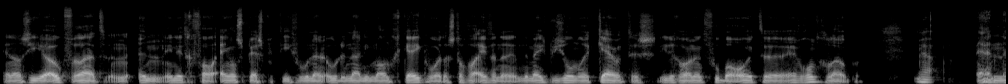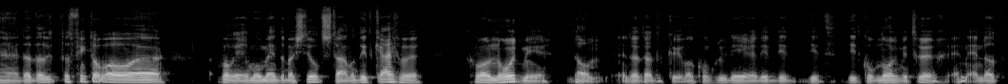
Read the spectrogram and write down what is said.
En dan zie je ook vanuit een, een, in dit geval Engels perspectief hoe, naar, hoe er naar die man gekeken wordt. Dat is toch wel een van de, de meest bijzondere characters die er gewoon in het voetbal ooit heeft rondgelopen. Ja. En dat, dat, dat vind ik toch wel, ook wel weer een moment erbij stil te staan. Want dit krijgen we gewoon nooit meer dan. Dat, dat kun je wel concluderen. Dit, dit, dit, dit komt nooit meer terug. En, en dat,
